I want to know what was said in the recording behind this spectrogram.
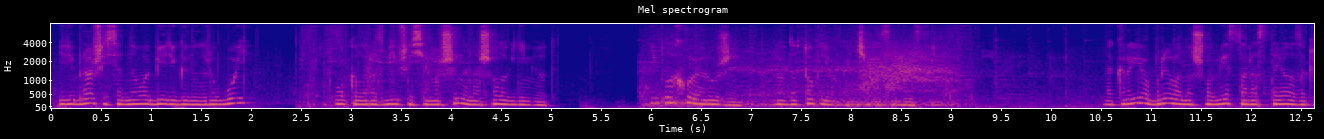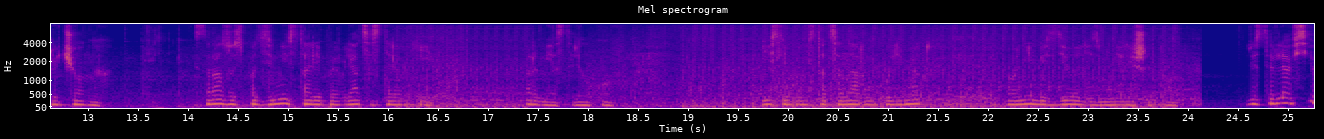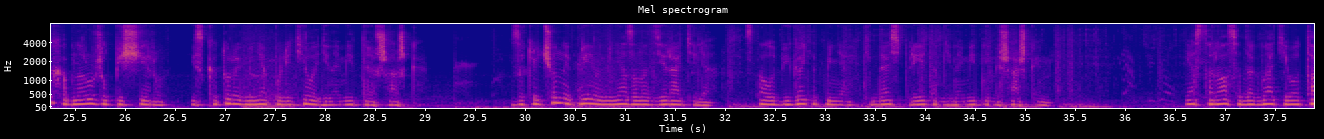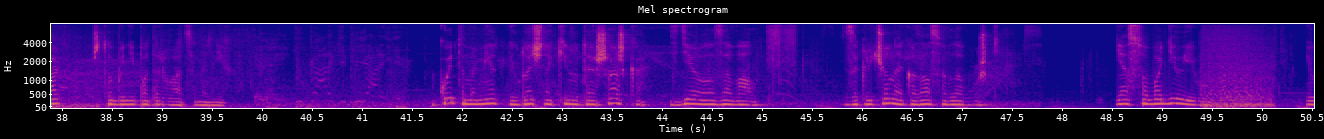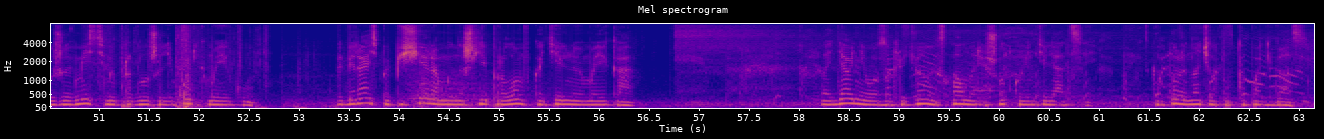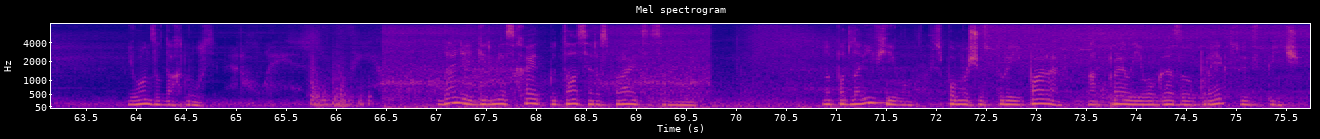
Перебравшись с одного берега на другой, около разбившейся машины нашел огнемет. Неплохое оружие, правда топливо кончается быстро. На краю обрыва нашел место расстрела заключенных. И сразу из-под земли стали появляться стрелки. Армия стрелков. Если бы не стационарный пулемет, то они бы сделали из меня решето. Перестреляв всех, обнаружил пещеру, из которой в меня полетела динамитная шашка. Заключенный принял меня за надзирателя, стал убегать от меня, кидаясь при этом динамитными шашками. Я старался догнать его так, чтобы не подорваться на них. В какой-то момент неудачно кинутая шашка сделала завал. Заключенный оказался в ловушке. Я освободил его, и уже вместе мы продолжили путь к маяку. Пробираясь по пещерам, мы нашли пролом в котельную маяка. Войдя в него, заключенный встал на решетку вентиляции, с которой начал поступать газ. И он задохнулся. Далее Гермес Хайд пытался расправиться со мной. Но подловив его, с помощью струи пара отправил его газовую проекцию в печь.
